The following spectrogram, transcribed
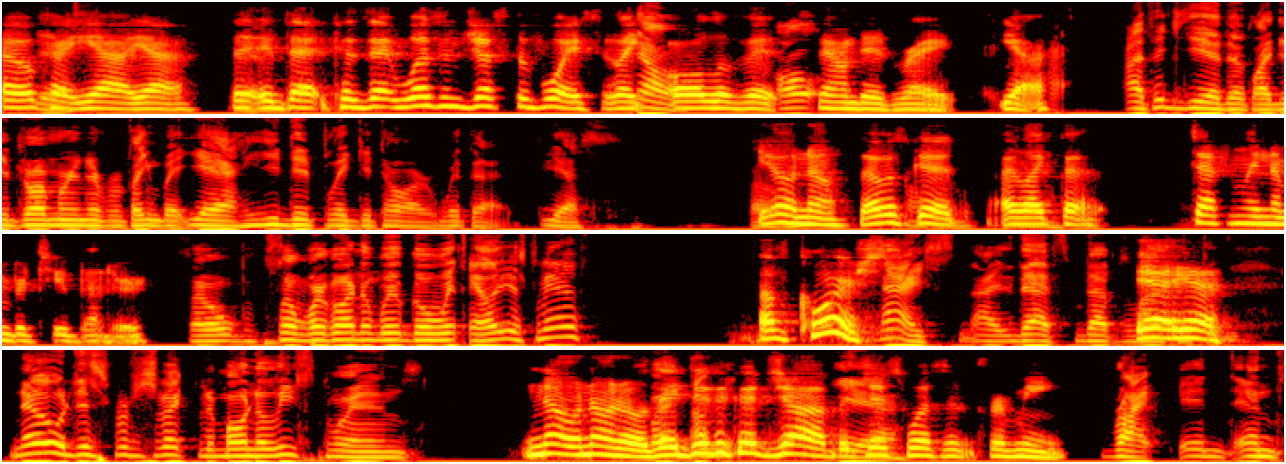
Okay, Yes. yeah, yeah. That Yeah. that because that wasn't just the voice. Like No, all of it all- sounded right. Yeah. I think he had like a drummer and everything, but yeah, he did play guitar with that. Yes. So- Oh no, that was good. awesome. I like that. Definitely number two better. So, so we're going to we'll go with Elliott Smith. Of course. Nice, nice. That's that's. Yeah, yeah. No disrespect to the Mona Lisa twins. No, no, no. They But, I did a good job. yeah. It just wasn't for me. Right, and and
